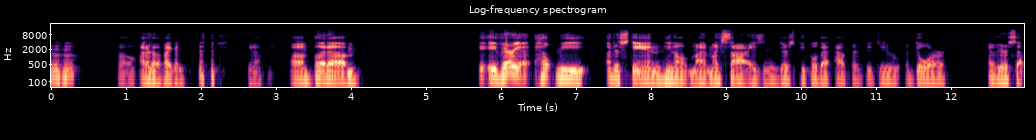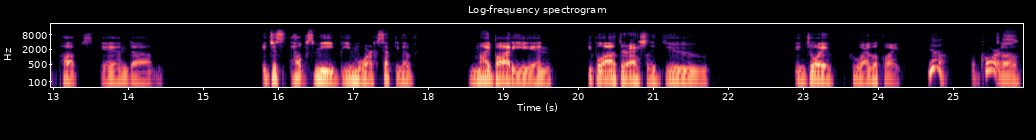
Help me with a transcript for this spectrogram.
Mm-hmm. So I don't know if I can, you know, um, but um, it, very uh, helped me understand, you know, my my size. And there's people that out there that do adore heavier set pups, and um, it just helps me be more accepting of my body and people out there actually do enjoy who I look like. Yeah, of course. So,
